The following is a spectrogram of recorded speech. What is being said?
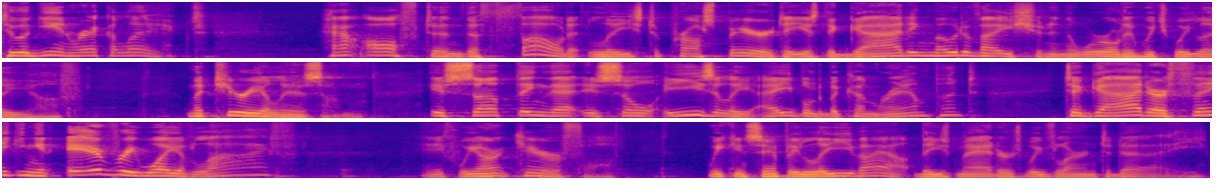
to again recollect how often the thought, at least, of prosperity is the guiding motivation in the world in which we live. Materialism is something that is so easily able to become rampant, to guide our thinking in every way of life. And if we aren't careful, we can simply leave out these matters we've learned today.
